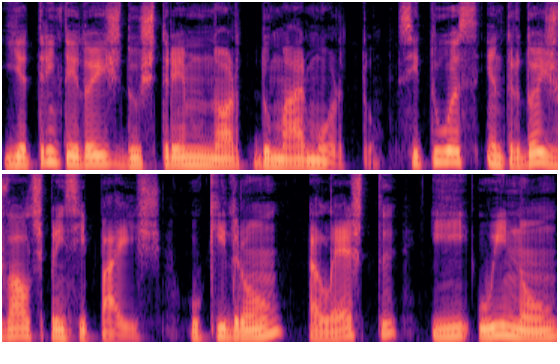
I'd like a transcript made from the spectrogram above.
e a 32 do extremo norte do Mar Morto. Situa-se entre dois vales principais, o Kidron, a leste, e o Inon,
